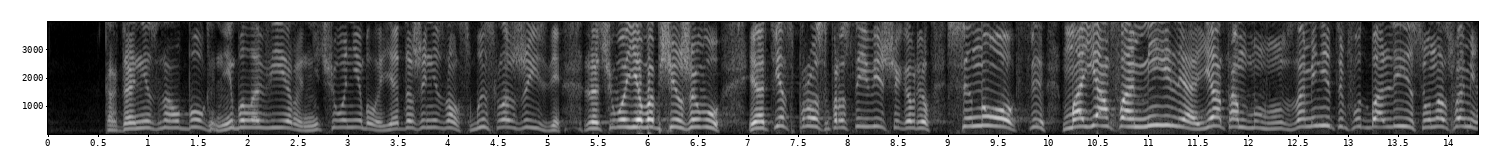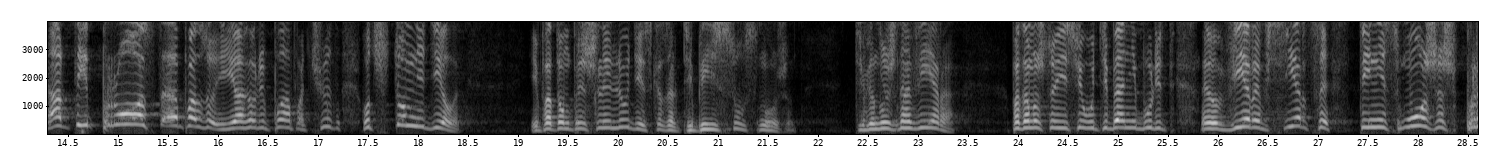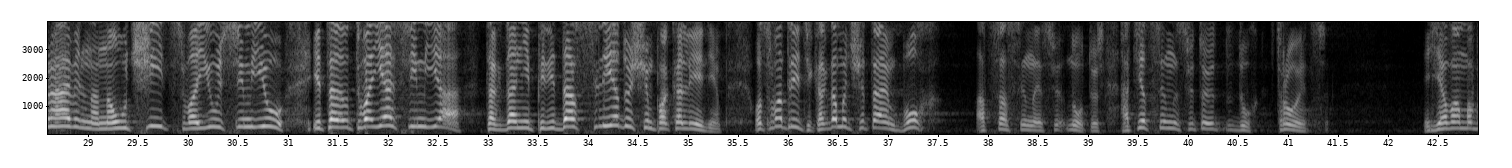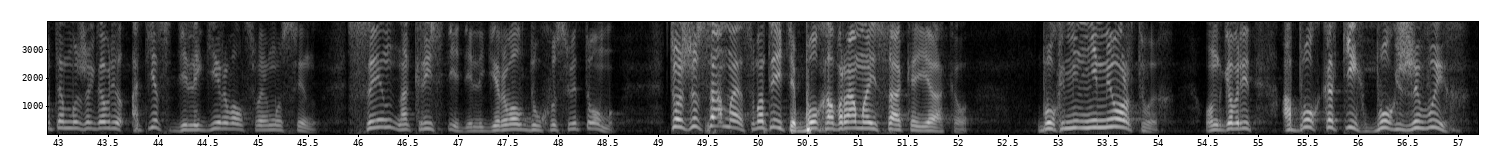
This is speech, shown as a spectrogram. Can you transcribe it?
Когда я не знал Бога, не было веры, ничего не было. Я даже не знал смысла жизни, для чего я вообще живу. И отец просто простые вещи говорил, сынок, ты, моя фамилия, я там знаменитый футболист, у нас фамилия, а ты просто позор. И я говорю, папа, что, вот что мне делать? И потом пришли люди и сказали, тебе Иисус нужен, тебе нужна вера. Потому что если у тебя не будет э, веры в сердце, ты не сможешь правильно научить свою семью. И твоя семья тогда не передаст следующим поколениям. Вот смотрите, когда мы читаем Бог, Отца, Сына и Святого, ну, то есть Отец, Сын и Святой Дух, Троица. И я вам об этом уже говорил. Отец делегировал своему Сыну. Сын на кресте делегировал Духу Святому. То же самое, смотрите, Бог Авраама, Исаака и Иакова. Бог не мертвых. Он говорит, а Бог каких? Бог живых.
